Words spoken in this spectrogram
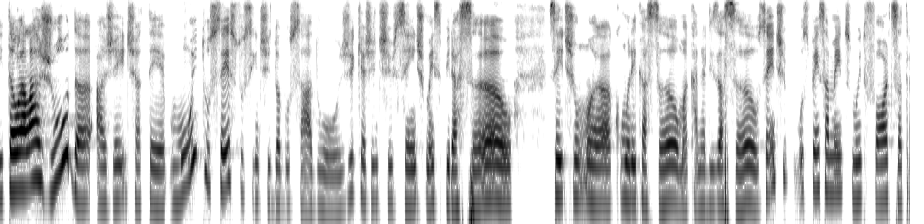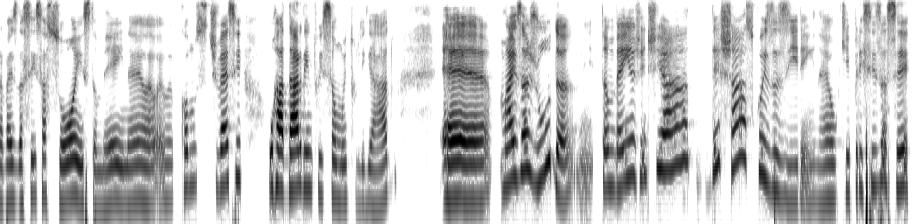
Então ela ajuda a gente a ter muito o sexto sentido aguçado hoje, que a gente sente uma inspiração, sente uma comunicação, uma canalização, sente os pensamentos muito fortes através das sensações também, né, é é como se tivesse o radar da intuição muito ligado, eh, mas ajuda também a gente a deixar as coisas irem, né, o que precisa ser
